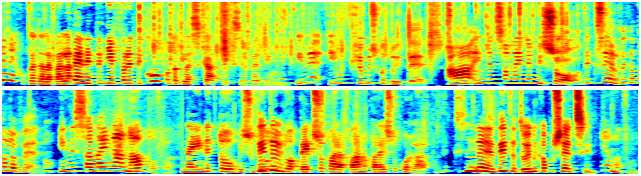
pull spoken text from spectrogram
Δεν έχω καταλάβει, αλλά φαίνεται διαφορετικό από τα κλασικά Twix, ρε παιδί μου. Είναι λίγο πιο μπισκοτοειδές. Α, είναι σαν να είναι μισό. Δεν ξέρω, δεν καταλαβαίνω. Είναι σαν να είναι ανάποδα. Να είναι το μπισκότο Δείτε. του απ' έξω παραπάνω παρά η σοκολάτα. Δεν ξέρω. Ναι, δείτε το, είναι κάπως έτσι. Για να δούμε.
